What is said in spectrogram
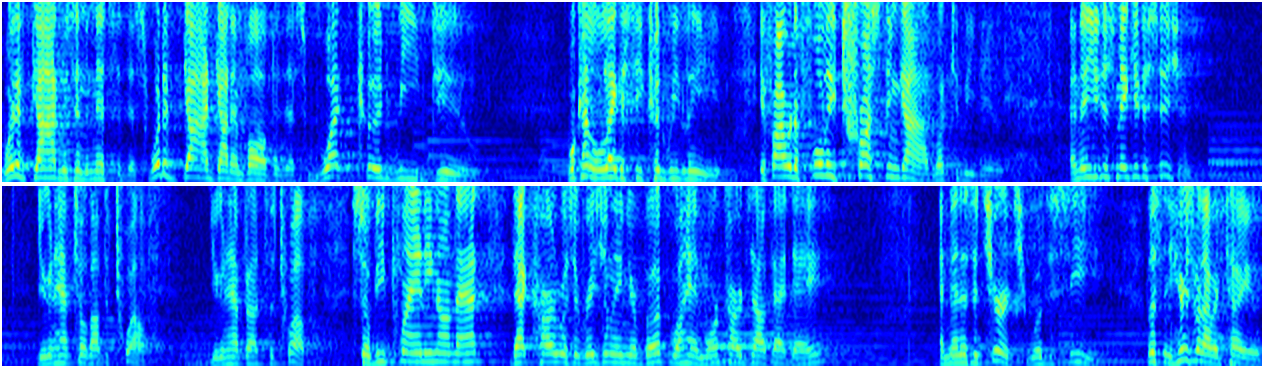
What if God was in the midst of this? What if God got involved in this? What could we do? What kind of legacy could we leave? If I were to fully trust in God, what could we do? And then you just make your decision. You're going to have till about the 12th. You're going to have about the 12th. So be planning on that. That card was originally in your book. We'll hand more cards out that day. And then as a church, we'll just see. Listen, here's what I would tell you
